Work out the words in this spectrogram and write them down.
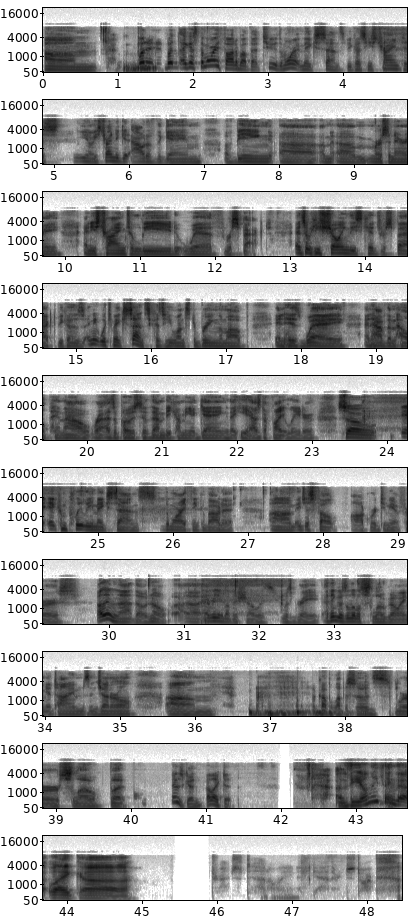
um but it, but i guess the more i thought about that too the more it makes sense because he's trying to you know he's trying to get out of the game of being uh, a, a mercenary and he's trying to lead with respect. And so he's showing these kids respect because i mean which makes sense because he wants to bring them up in his way and have them help him out as opposed to them becoming a gang that he has to fight later. So it, it completely makes sense the more i think about it. Um, it just felt awkward to me at first other than that though no uh, everything about the show was was great. I think it was a little slow going at times in general. Um, a couple episodes were slow but it was good. I liked it. The only thing that like uh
